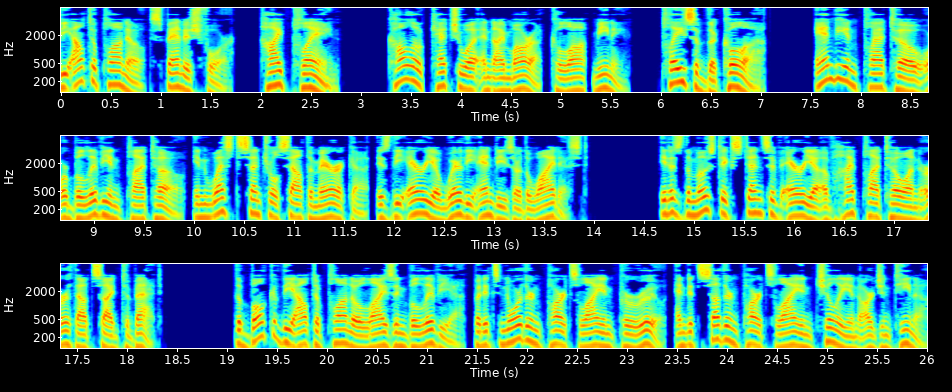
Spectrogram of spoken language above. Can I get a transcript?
The Altiplano Spanish for high plain, Kalo Quechua and Aymara, Kala, meaning place of the Qulla, Andean Plateau or Bolivian Plateau, in west-central South America, is the area where the Andes are the widest. It is the most extensive area of high plateau on Earth outside Tibet. The bulk of the Altiplano lies in Bolivia, but its northern parts lie in Peru, and its southern parts lie in Chile and Argentina.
